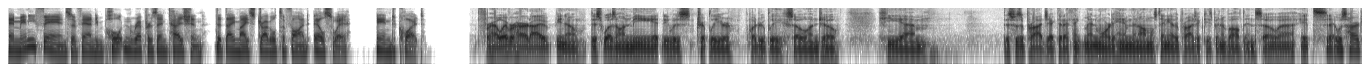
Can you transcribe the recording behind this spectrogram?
and many fans have found important representation that they may struggle to find elsewhere. End quote. For however hard I, you know, this was on me, it, it was triply or quadruply so on Joe. He, um, this was a project that I think meant more to him than almost any other project he's been involved in. So uh, it's uh, it was hard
